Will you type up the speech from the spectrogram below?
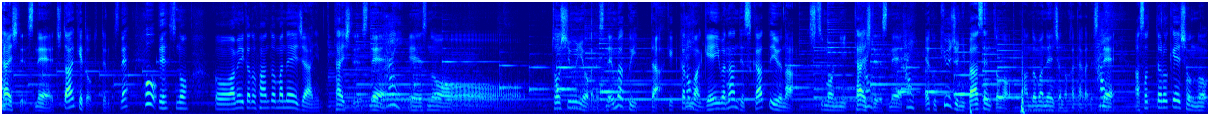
対してですね、ちょっとアンケートを取ってるんですね。ほう。でそのおアメリカのファンドマネージャーに対してですね、はい。えーその投資運用がですねうまくいった結果のはい。まあ原因は何ですかっていうような質問に対してですね、はい。約92%のファンドマネージャーの方がですね、アソットロケーションの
